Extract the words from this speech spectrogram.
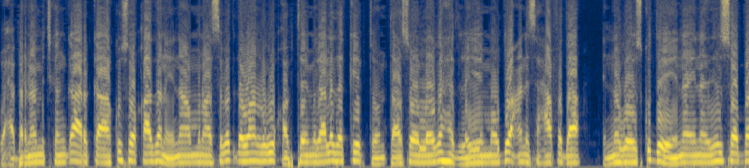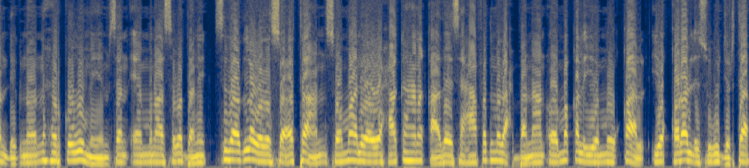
Waxaa barnaamijkan gaarka ah ku soo qaadanaynaa munaasabad dhowaan lagu qabtay magaalada cape town taasoo looga hadlayay mowduucani saxaafadda innagoo isku dayeyna inaan idiin soo bandhigno nuxurka ugu muhiimsan ee munaasabadani. Sidaad la wada socotaan soomaaliya waxaa ka hana qaaday saxaafad madax bannaan oo maqal iyo muuqaal iyo qoraal isugu jirta.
